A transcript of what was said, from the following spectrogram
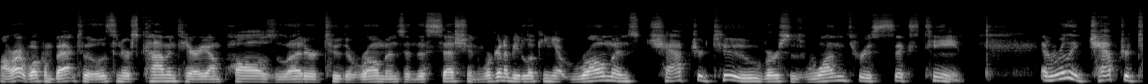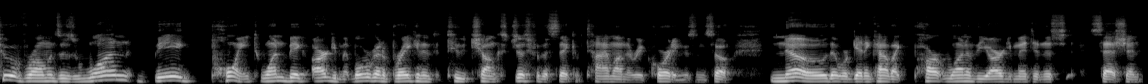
All right, welcome back to the listener's commentary on Paul's letter to the Romans. In this session, we're going to be looking at Romans chapter 2, verses 1 through 16. And really, chapter 2 of Romans is one big point, one big argument, but we're going to break it into two chunks just for the sake of time on the recordings. And so, know that we're getting kind of like part one of the argument in this session,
